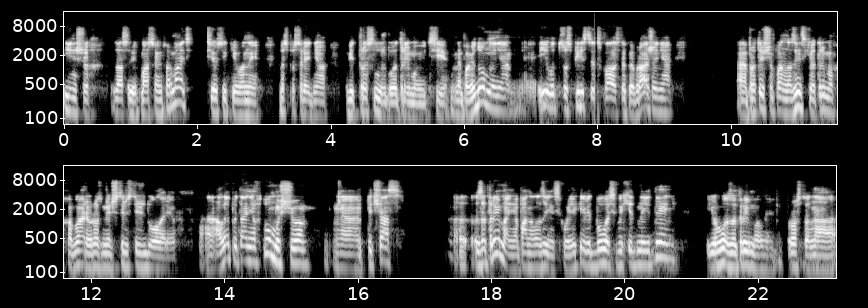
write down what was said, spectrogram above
інших засобів масової інформації, оскільки вони безпосередньо від прес-служби отримують ці повідомлення. І от в суспільстві склалось таке враження про те, що пан Лазинський отримав хабар у розмірі 400 тисяч доларів. Але питання в тому, що під час е, затримання пана Лазинського, яке відбулось вихідний день, його затримали просто на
